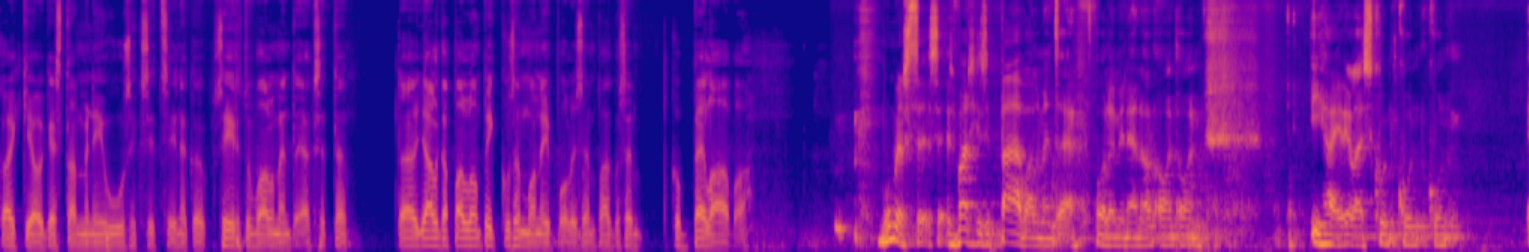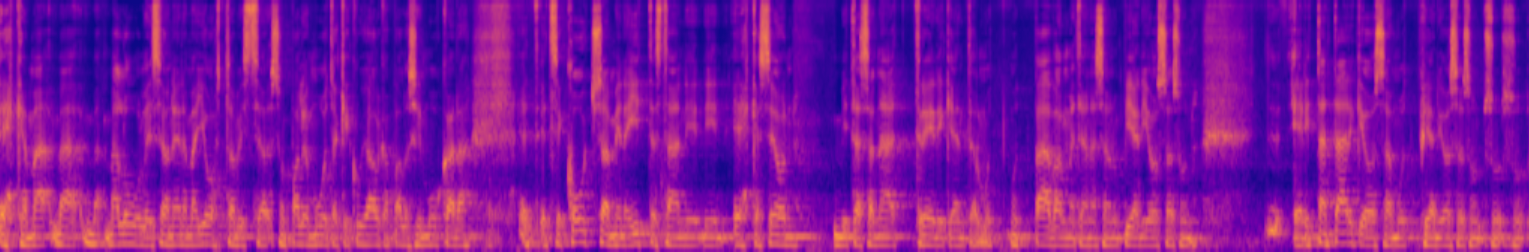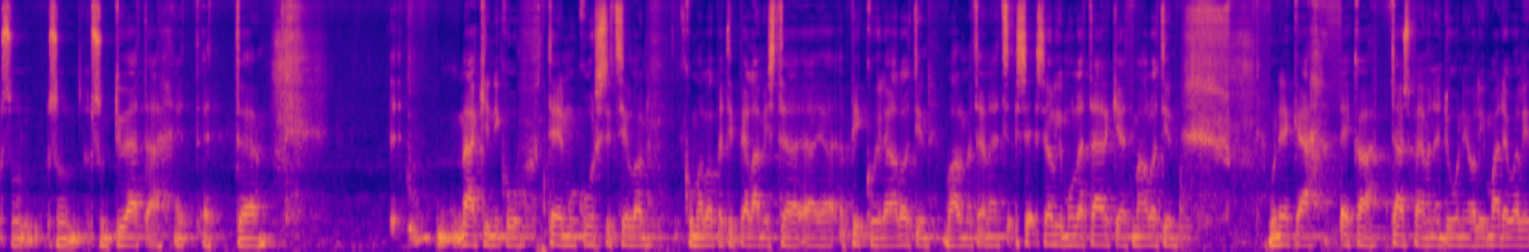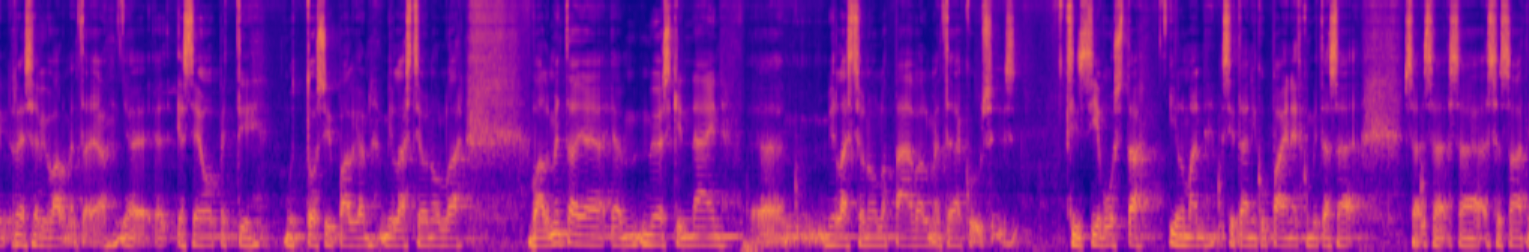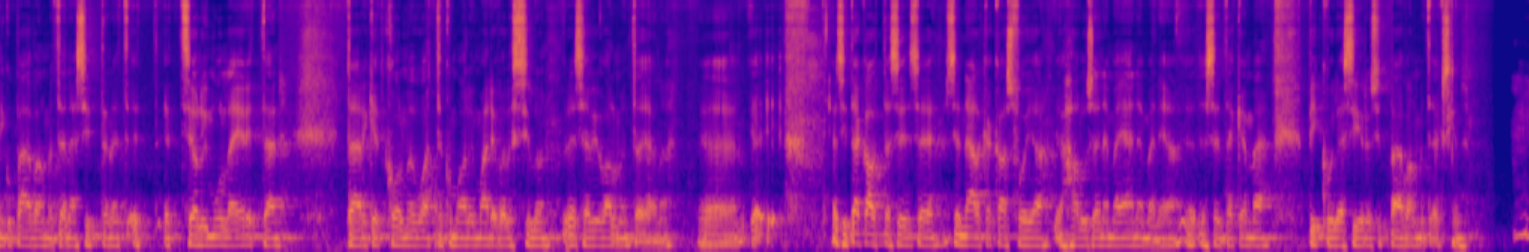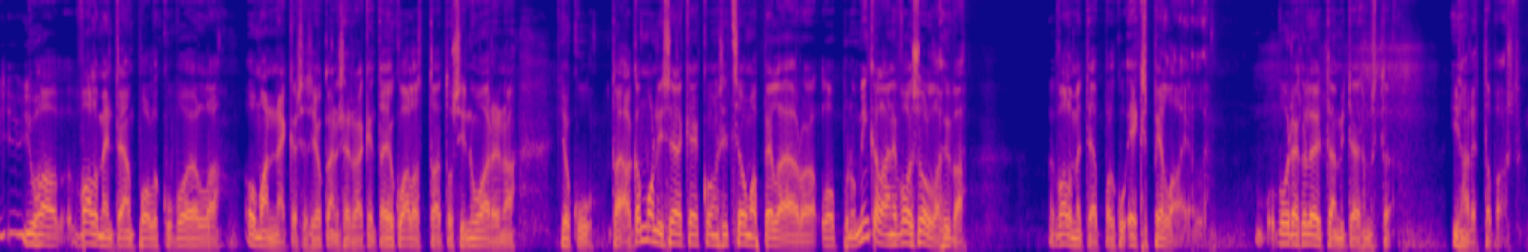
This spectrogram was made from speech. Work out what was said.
kaikki oikeastaan meni uusiksi siinä, kun siirtyi valmentajaksi. Että tämä jalkapallo on pikkusen monipuolisempaa kuin se kuin pelaavaa. Mun mielestä se, se, varsinkin se päävalmentajan oleminen on, on, on ihan erilaista kuin, kuin, kuin ehkä mä, mä, mä, mä luulin, se on enemmän johtamista, se on paljon muutakin kuin jalkapallosi mukana. Et, et se coachaaminen itsestään, niin, niin ehkä se on, mitä sä näet treenikentällä, mutta mut päävalmentajana se on pieni osa sun erittäin tärkeä osa, mutta pieni osa sun, sun, sun, sun, sun työtä. Et, et, mäkin niin tein mun kurssit silloin, kun mä lopetin pelaamista ja, ja, ja pikkuhiljaa aloitin valmentajana. Et se, se oli mulle tärkeää, että mä aloitin mun eka, eka täyspäiväinen duuni oli Madewellin reservivalmentaja ja, ja, ja se opetti mut tosi paljon, millaista se on olla valmentaja ja myöskin näin, millaista se on olla päävalmentaja, kun siis sivusta ilman sitä niin kuin paineet, kuin mitä sä, sä, sä, sä, sä saat niin päävalmentajana sitten. Et, et, et se oli mulle erittäin tärkeät kolme vuotta, kun mä olin Madevallissa silloin reservivalmentajana. Ja, ja, ja sitä kautta se, se, se nälkä kasvoi ja, ja halusi enemmän ja enemmän ja, ja sen takia mä pikkuhiljaa siirryin päävalmentajaksi. Juha, valmentajan polku voi olla oman näköisessä, jokainen sen rakentaa. Joku aloittaa tosi nuorena, joku, tai aika moni selkeä, kun on sitten se oma pelaaja loppunut. Minkälainen voisi olla hyvä valmentajapolku ex-pelaajalle? Voidaanko löytää mitään semmoista ihannetapausta?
